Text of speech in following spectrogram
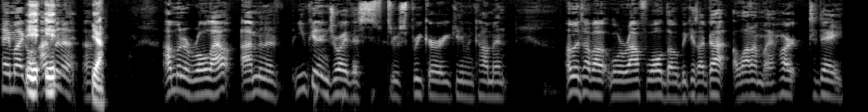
Hey, Michael, It- I'm it- gonna uh, yeah. I'm gonna roll out. I'm gonna you can enjoy this through Spreaker. Or you can even comment. I'm gonna talk about well, Ralph Waldo because I've got a lot on my heart today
